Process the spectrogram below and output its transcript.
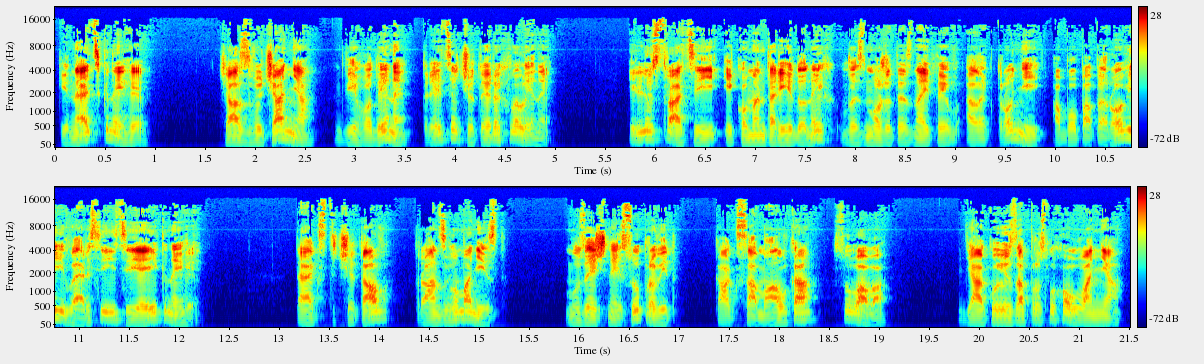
Кінець книги. Час звучання 2 години 34 хвилини. Ілюстрації і коментарі до них ви зможете знайти в електронній або паперовій версії цієї книги. Текст читав Трансгуманіст. Музичний супровід Каксамалка Сувава. Дякую за прослуховування.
